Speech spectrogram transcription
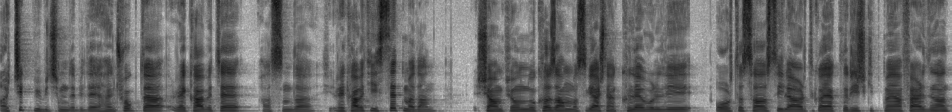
açık bir biçimde bir de hani çok da rekabete aslında rekabeti hissetmeden şampiyonluğu kazanması gerçekten cleverly orta sahasıyla artık ayakları hiç gitmeyen Ferdinand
